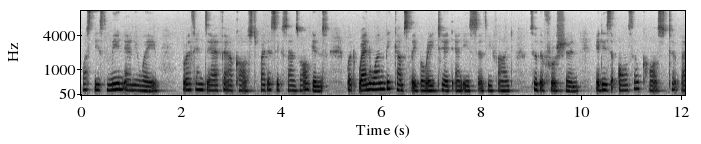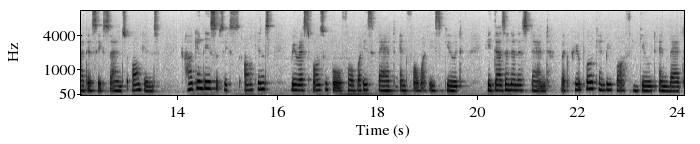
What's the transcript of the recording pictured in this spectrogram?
What's this mean anyway? Birth and death are caused by the six sense organs, but when one becomes liberated and is certified to the fruition, it is also caused by the six sense organs. How can these six organs be responsible for what is bad and for what is good. He doesn't understand, but people can be both good and bad.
